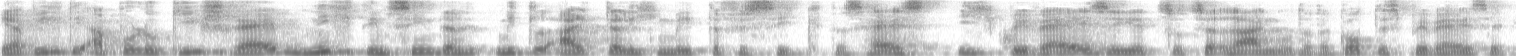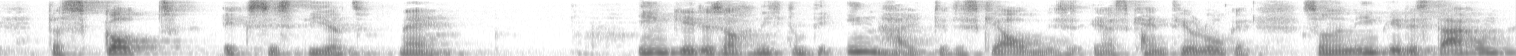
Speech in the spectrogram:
Er will die Apologie schreiben, nicht im Sinn der mittelalterlichen Metaphysik. Das heißt, ich beweise jetzt sozusagen, oder der Gottesbeweise, dass Gott existiert. Nein. ihm geht es auch nicht um die Inhalte des Glaubens, er ist kein Theologe, sondern ihm geht es darum,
